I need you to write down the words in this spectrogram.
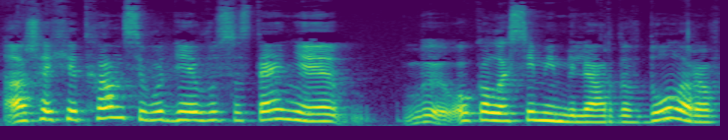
А Шахид Хан сегодня его состояние э, около 7 миллиардов долларов.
